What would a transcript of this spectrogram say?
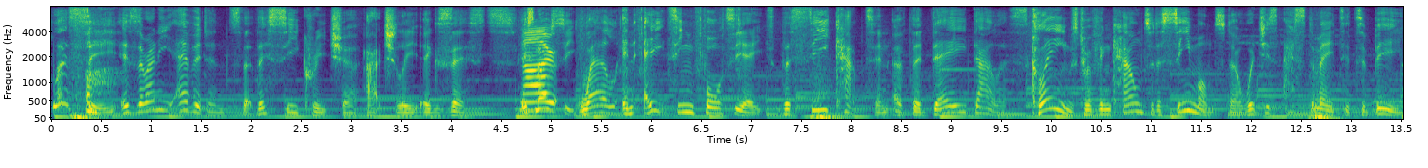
let's see, is there any evidence that this sea creature actually exists? It's no No. sea. Well, in 1848, the sea captain of the Daedalus claims to have encountered a sea monster which is estimated to be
